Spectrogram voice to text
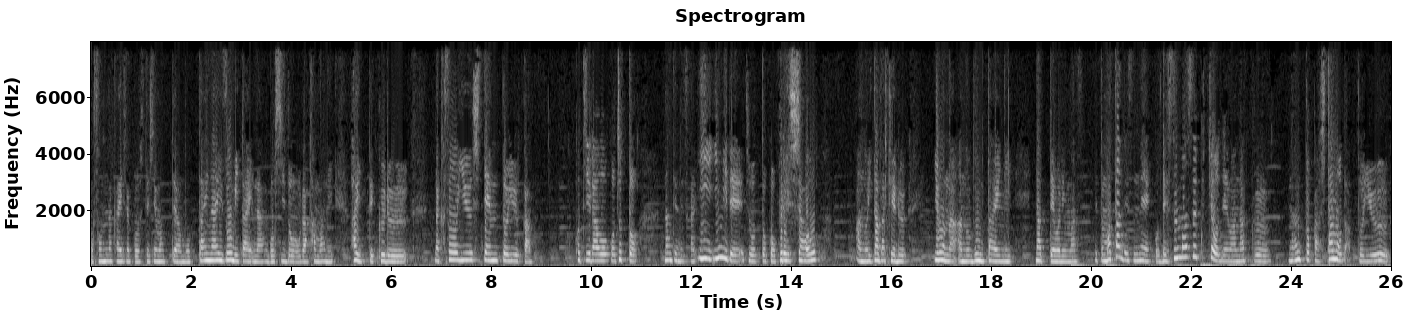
こうそんな解釈をしてしまってはもったいないぞみたいなご指導がたまに入ってくるなんかそういう視点というかこちらをこうちょっと何て言うんですかいい意味でちょっとこうプレッシャーをあのいただけるようなあの文体になっております。えっと、またですねこうデスマス口調ではなく「なんとかしたのだ」という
